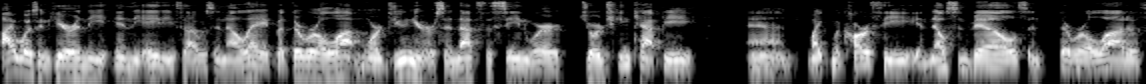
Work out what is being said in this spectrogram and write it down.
I wasn't here in the in the 80s. I was in LA, but there were a lot more juniors, and that's the scene where George Hincapie and Mike McCarthy and Nelson Vails, and there were a lot of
